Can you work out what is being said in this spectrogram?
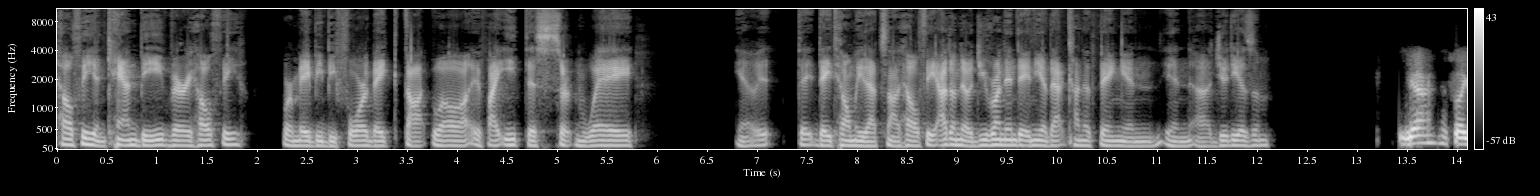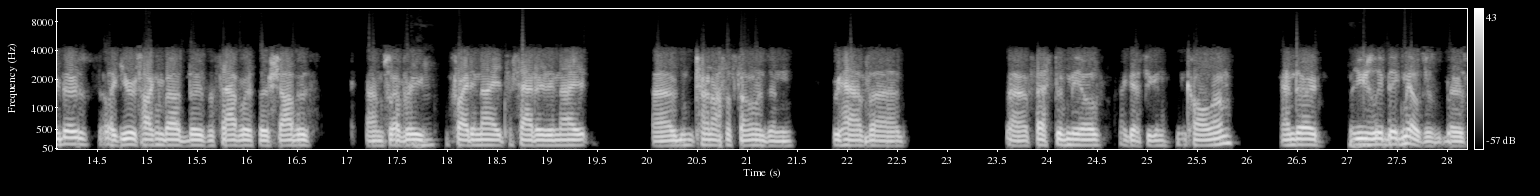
healthy and can be very healthy? Where maybe before they thought well if i eat this certain way you know it, they, they tell me that's not healthy i don't know do you run into any of that kind of thing in in uh, judaism yeah, it's like there's like you were talking about. There's the Sabbath, there's Shabbos. Um, so every mm-hmm. Friday night to Saturday night, uh, turn off the phones and we have uh, uh, festive meals. I guess you can call them, and they're usually big meals. There's, there's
